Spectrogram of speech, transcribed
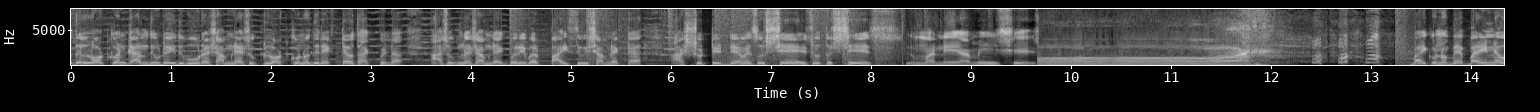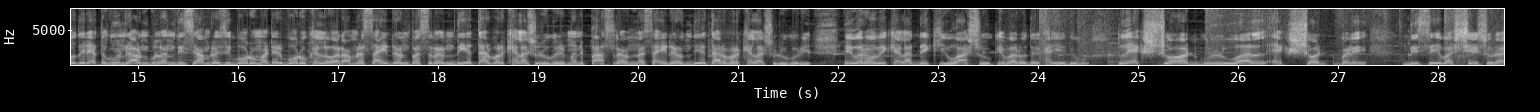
ওদের লটকন কান দিয়ে উঠাই দেবো ওরা সামনে আসুক লটকন ওদের একটাও থাকবে না আসুক না সামনে একবার এবার পাইছি ওই সামনে একটা আটষট্টির ড্যামেজ ও শেষ ও তো শেষ মানে আমি শেষ ভাই, কোনো ব্যাপারই না, ওদের এতক্ষণ রাউন্ডগুলো দিছি, আমরা হচ্ছি বড় মাঠের বড় খেলোয়াড়। আমরা সাইড রাউন্ড পাঁচ রাউন্ড দিয়ে তারপর খেলা শুরু করি। মানে পাঁচ রাউন্ড না সাইড রাউন্ড দিয়ে তারপর খেলা শুরু করি। এবার হবে খেলা, দেখি ও আসুক, এবার ওদের খাইয়ে দেবো। তো এক শট গুল্লুয়াল এক শট মানে দিছে, এবার শেষ ওরা।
